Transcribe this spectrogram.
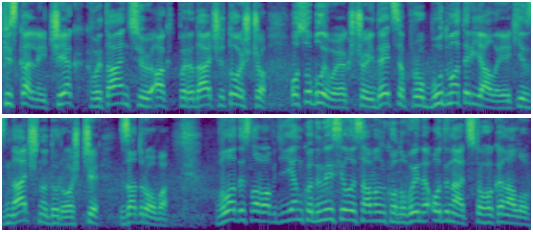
фіскальний чек, квитанцію, акт передачі тощо, особливо якщо йдеться про будматеріали, які значно дорожчі за дрова. Владислав Авдієнко, Денис Єлисавенко, новини 11 каналу.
